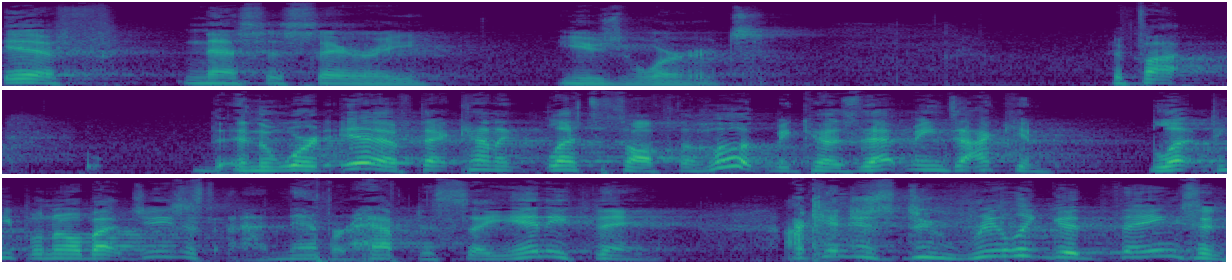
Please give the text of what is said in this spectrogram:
if necessary, use words. If I, and the word if, that kind of lets us off the hook because that means I can let people know about Jesus and I never have to say anything. I can just do really good things and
